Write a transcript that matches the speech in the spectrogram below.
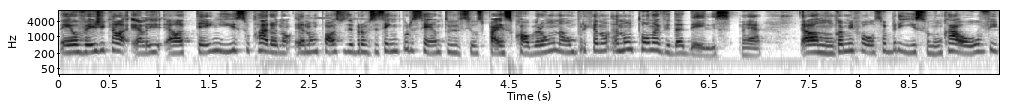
Eu vejo que ela, ela, ela tem isso, claro, eu não, eu não posso dizer pra você 100% se os pais cobram ou não, porque eu não, eu não tô na vida deles, né? Ela nunca me falou sobre isso, nunca houve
